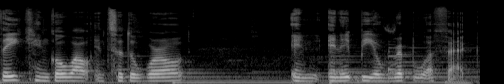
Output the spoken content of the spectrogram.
they can go out into the world and and it be a ripple effect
